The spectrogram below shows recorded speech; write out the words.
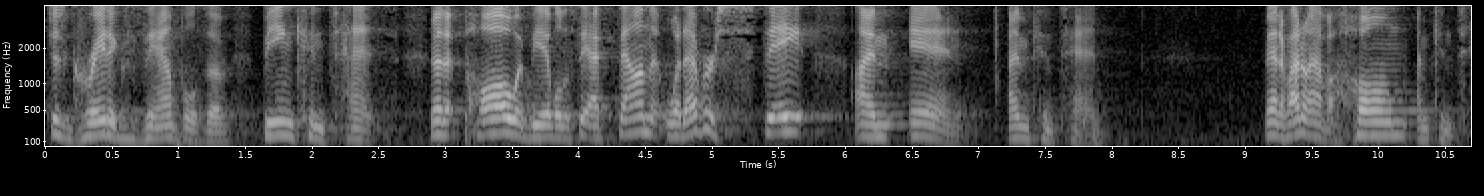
just great examples of being content. You know, that Paul would be able to say, I found that whatever state I'm in, I'm content. Man, if I don't have a home, I'm content.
